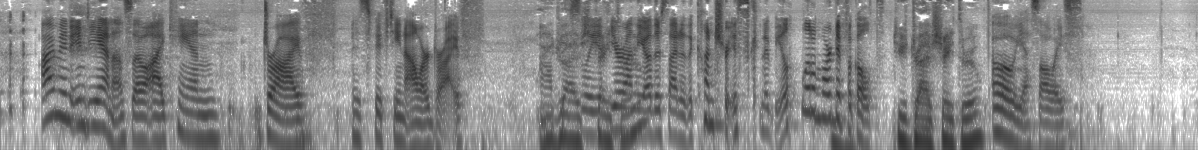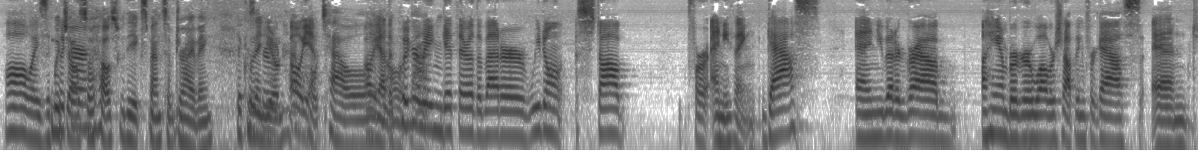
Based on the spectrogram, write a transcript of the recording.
I'm in Indiana, so I can drive. It's 15 hour drive. You drive Obviously, if you're on the other side of the country, it's going to be a little more difficult. Do you drive straight through? Oh yes, always, always. The Which quicker- also helps with the expense of driving the because then you don't have oh, yeah. hotel. Oh yeah, the quicker we can get there, the better. We don't stop for anything. Gas, and you better grab a hamburger while we're shopping for gas, and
